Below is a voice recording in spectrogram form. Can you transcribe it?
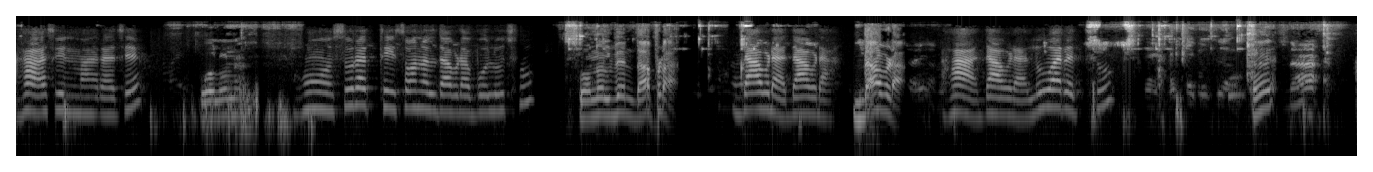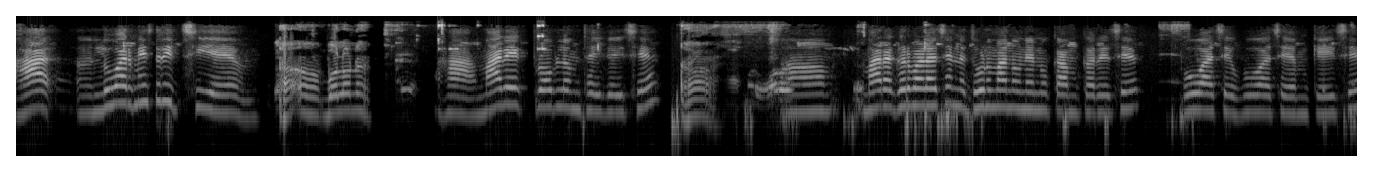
હા અશ્વિન મહારાજે. બોલો ને. હું સુરતથી સોનલ દાવડા બોલું છું. સોનલબેન દાફડા? દાવડા દાવડા. દાવડા? હા દાવડા. લુવાર જ છું. હા? લુવાર મિસ્ત્રી જ છીએ એમ. બોલો ને. હા મારે એક પ્રોબ્લેમ થઈ ગઈ છે. મારા ઘરવાળા છે ને ધૂળમાનું ને એનું કામ કરે છે. ભૂવા છે ભૂવા છે એમ કે છે.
